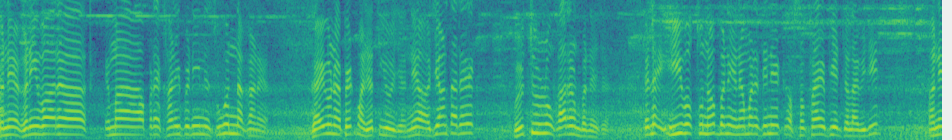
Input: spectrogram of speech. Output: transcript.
અને ઘણીવાર એમાં આપણે ખાણીપીણીની સુગંધના કારણે ગાયોના પેટમાં જતી હોય છે ને અજાણતાને એક મૃત્યુનું કારણ બને છે. એટલે એ વસ્તુ ન બને એના માટે થઈને એક સફાઈ અભિયાન ચલાવી છે. અને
